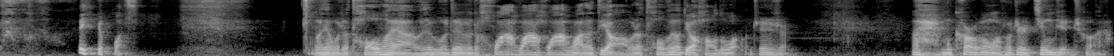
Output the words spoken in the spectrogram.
哎呦我操！哎呀，我这头发呀，我这我这我这哗哗哗哗的掉，我这头发又掉好多，真是。哎，我们客户跟我说这是精品车呀，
